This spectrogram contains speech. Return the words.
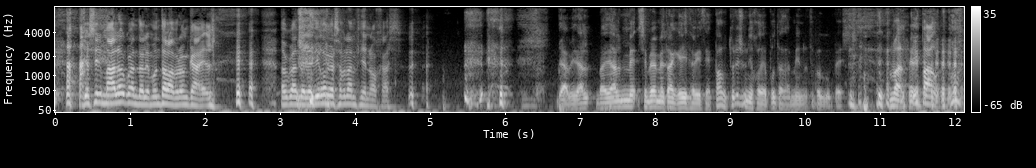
Yo soy malo cuando le monto la bronca a él. o cuando le digo que sobran 100 hojas. Ya, Vidal, Vidal me- siempre me tranquiliza y dice, Pau, tú eres un hijo de puta también, no te preocupes. vale. Y Pau, uf,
